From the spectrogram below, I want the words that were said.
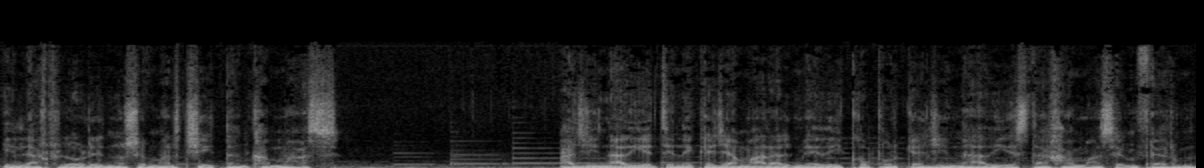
y las flores no se marchitan jamás. Allí nadie tiene que llamar al médico porque allí nadie está jamás enfermo.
